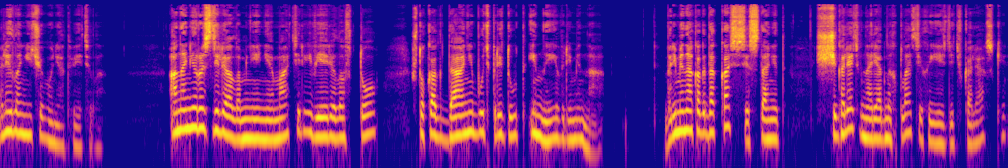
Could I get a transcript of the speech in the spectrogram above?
Лила ничего не ответила. Она не разделяла мнение матери и верила в то, что когда-нибудь придут иные времена. Времена, когда Касси станет щеголять в нарядных платьях и ездить в коляске.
